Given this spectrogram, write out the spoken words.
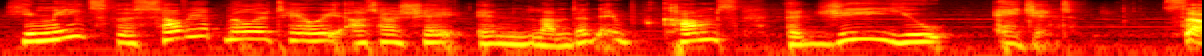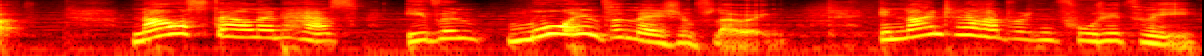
he meets the Soviet military attaché in London and becomes a GU agent. So, now Stalin has even more information flowing. In 1943,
